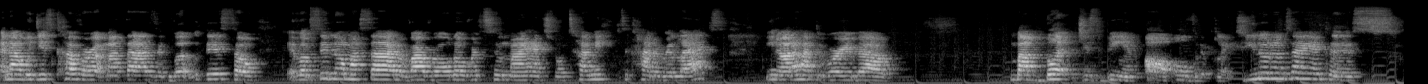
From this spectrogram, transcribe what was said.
and I would just cover up my thighs and butt with this. So if I'm sitting on my side or if I rolled over to my actual tummy to kind of relax, you know, I don't have to worry about my butt just being all over the place. You know what I'm saying? Because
